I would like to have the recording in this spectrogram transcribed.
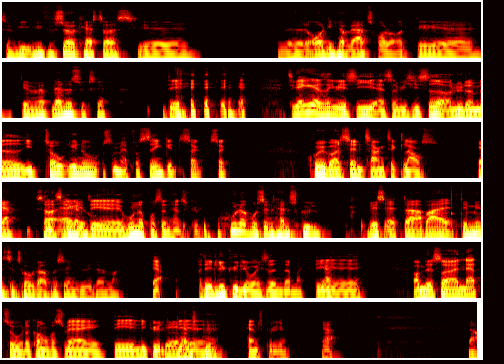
Så vi, vi forsøger at kaste os øh, hvad hedder det, over de her værtsroller, og det, øh, det er med blandet succes. Det, til gengæld så kan vi sige, altså hvis I sidder og lytter med i et tog lige nu, som er forsinket, så, så kunne jeg godt sende tank til Claus. Ja, Så det er sikkert, det er 100% hans skyld. 100% hans skyld, hvis at der er bare det mindste tog, der er forsinket i Danmark. Ja, og det er ligegyldigt, hvor I sidder i Danmark. Det, Ja. ja. Om det så er nattog, der kommer fra Sverige, det er ligegyldigt. Det er hans skyld. hans skyld, ja. Ja.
